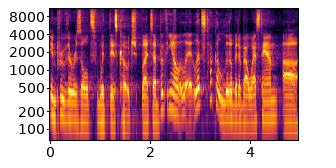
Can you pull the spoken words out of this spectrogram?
improve their results with this coach. But uh, but you know, let's talk a little bit about West Ham. Uh,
